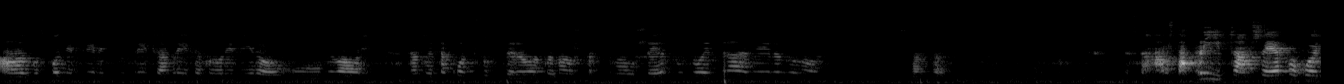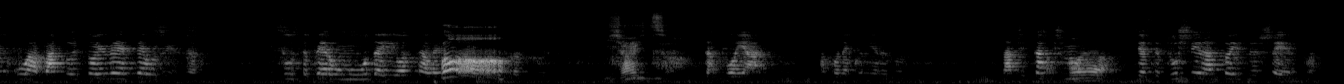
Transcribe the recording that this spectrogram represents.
a gospodin Filip priča bre kako je urinirao u Milani. Zato je tako super, ovako je malo štrcnulo u šerpu, to je zdravlje i razumno. Šta kažeš? Znam šta pričam, šerpo koje su kuva pasulj, stoji WC u žiža. I tu se peru muda i ostale... Jajca. Da pojasni, ako neko nije razumio. Znači, tačno, gdje se tušira, stoji se šerpa.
